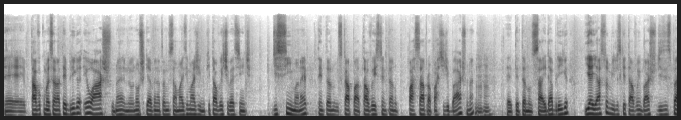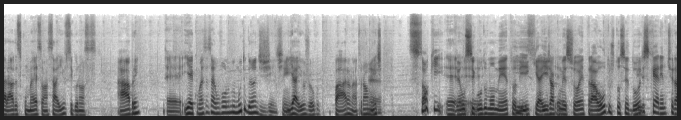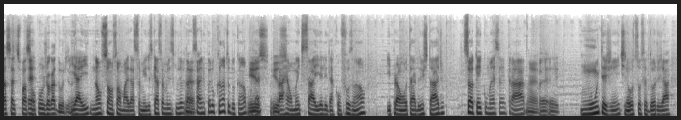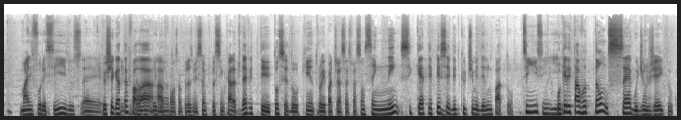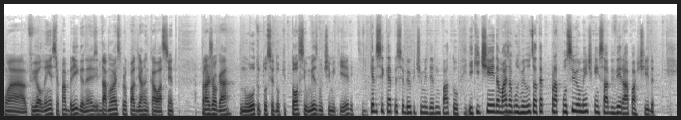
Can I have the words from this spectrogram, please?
É, tava começando a ter briga, eu acho, né? Não, não cheguei a ver na transmissão, mas imagino que talvez tivesse gente de cima, né? Tentando escapar, talvez tentando passar para a parte de baixo, né? Uhum. É, tentando sair da briga. E aí as famílias que estavam embaixo, desesperadas, começam a sair, os seguranças abrem. é, e aí começa a sair um volume muito grande de gente. Sim. E aí o jogo para naturalmente. Só que. é, Vem um é, segundo momento ali isso, que aí já é. começou a entrar outros torcedores Isso. querendo tirar satisfação É. com os jogadores. Né? E aí não são só mais as famílias, que as famílias, inclusive, estavam É. saindo pelo canto do campo, Isso, né? isso. Pra realmente sair ali da confusão e pra outra área do estádio. Só que aí começa a entrar É. é, é, muita gente, né? Outros torcedores já mais enfurecidos. é, Eu cheguei até a falar. Afonso, na transmissão, que, tipo assim, cara, deve ter torcedor que entrou aí pra tirar satisfação sem nem sequer ter percebido que o time dele empatou. Sim, sim. e- Porque ele tava tão cego de um jeito com a violência, com a briga, né? Ele Sim. tava mais preocupado de arrancar o assento pra jogar no outro torcedor que torce o mesmo time que ele, que ele sequer percebeu que o time dele empatou. E que tinha ainda mais alguns minutos até pra possivelmente, quem sabe, virar a partida.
